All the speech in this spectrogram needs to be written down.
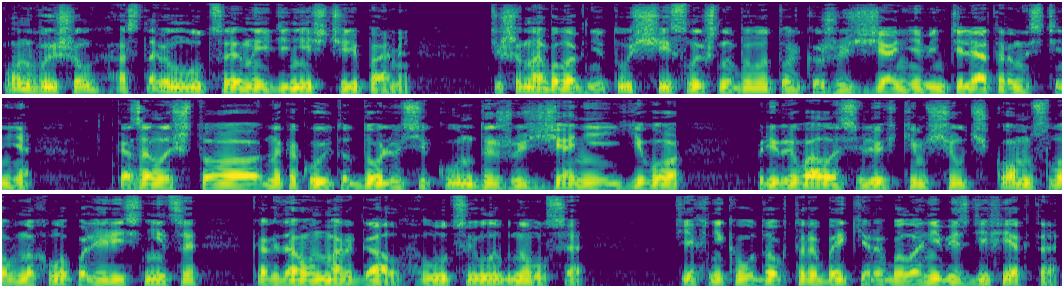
Он вышел, оставил Луция наедине с черепами. Тишина была гнетущей, слышно было только жужжание вентилятора на стене. Казалось, что на какую-то долю секунды жужжание его прерывалось легким щелчком, словно хлопали ресницы, когда он моргал. Луций улыбнулся. Техника у доктора Беккера была не без дефекта.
